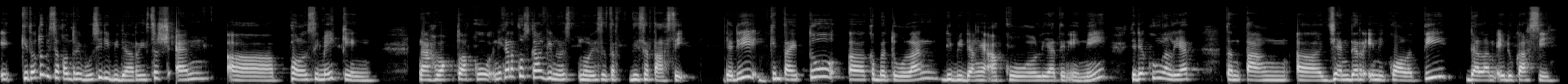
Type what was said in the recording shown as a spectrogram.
kita tuh bisa kontribusi di bidang research and uh, policy making. Nah waktu aku ini kan aku sekali nulis, nulis disertasi jadi kita itu uh, kebetulan di bidang yang aku liatin ini, jadi aku ngeliat tentang uh, gender inequality dalam edukasi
